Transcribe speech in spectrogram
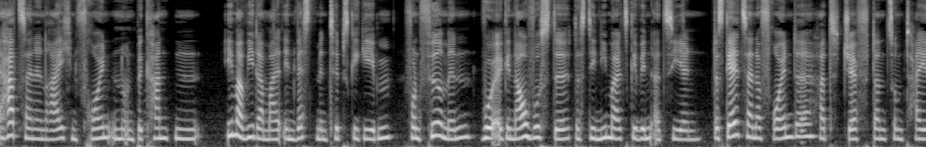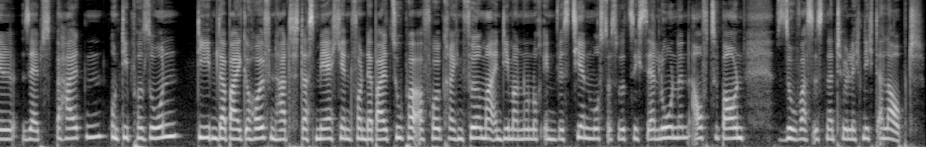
Er hat seinen reichen Freunden und Bekannten immer wieder mal Investment-Tipps gegeben von Firmen, wo er genau wusste, dass die niemals Gewinn erzielen. Das Geld seiner Freunde hat Jeff dann zum Teil selbst behalten und die Person, die ihm dabei geholfen hat, das Märchen von der bald super erfolgreichen Firma, in die man nur noch investieren muss, das wird sich sehr lohnen, aufzubauen, sowas ist natürlich nicht erlaubt.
